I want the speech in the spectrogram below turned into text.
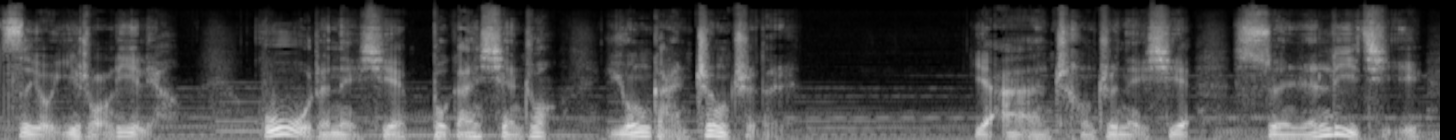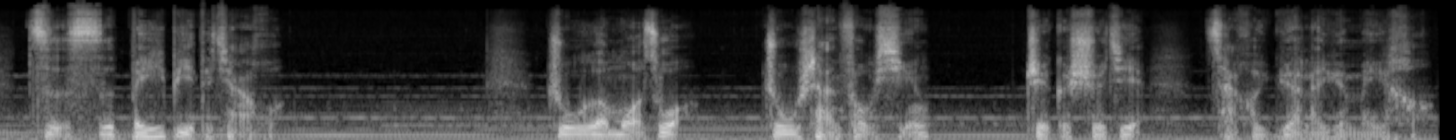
自有一种力量，鼓舞着那些不甘现状、勇敢正直的人，也暗暗惩治那些损人利己、自私卑鄙的家伙。诸恶莫作，诸善奉行，这个世界才会越来越美好。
